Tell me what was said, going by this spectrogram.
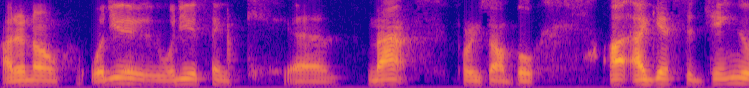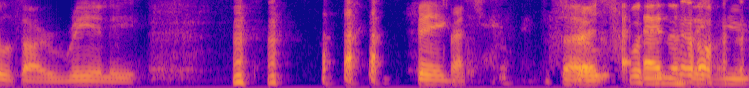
I don't know. What do you what do you think, uh, Matt? For example, I, I guess the jingles are really big. Stretch. So anything, mu-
